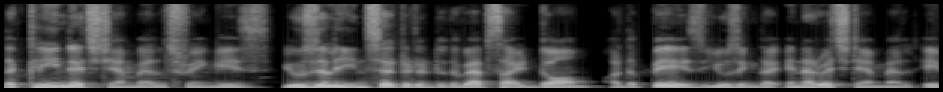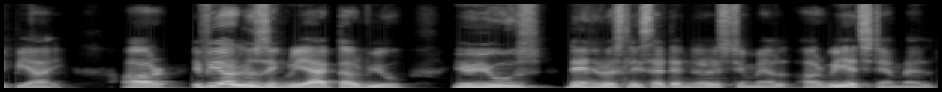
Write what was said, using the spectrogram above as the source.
the cleaned HTML string is usually inserted into the website DOM or the page using the inner HTML API. Or if you are using React or Vue, you use dangerously set inner HTML or VHTML,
